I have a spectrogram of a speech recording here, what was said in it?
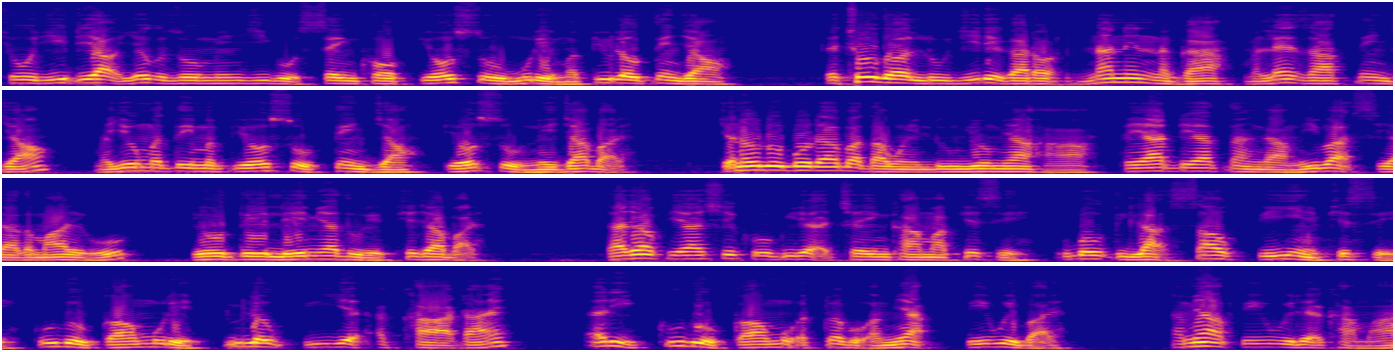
ချိုကြီးတယောက်ရုပ်ကစိုးမင်းကြီးကိုစိန်ခေါ်ပြောဆိုမှုတွေမပြုလုပ်သင့်ကြောင်းတချို့သောလူကြီးတွေကတော့နတ်နဲ့နဂါမလဲစားသင့်ကြောင်းမယုံမသိမပြောဆိုသင့်ကြောင်းပြောဆိုနေကြပါတယ် ကျွန်ုပ်တို့ဗုဒ္ဓဘာသာဝင်လူမျိုးများဟာဖရာတရားတန်ခါမိဘဆရာသမားတွေကိုယိုသေးလေးမြတ်သူတွေဖြစ်ကြပါတယ်ဒါကြောင့်ဖရာရှိခိုးပြီးတဲ့အချိန်အခါမှာဖြစ်စေဥပုသ္တိလစောက်ပြီးရင်ဖြစ်စေကုသိုလ်ကောင်းမှုတွေပြုလုပ်ပြီးတဲ့အခါတိုင်းအဲ့ဒီကုသိုလ်ကောင်းမှုအတွက်ကိုအမြပေးဝေပါတယ်အမြပေးဝေတဲ့အခါမှာ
